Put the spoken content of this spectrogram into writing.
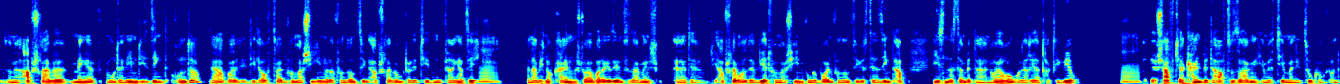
so eine Abschreibemenge im Unternehmen, die sinkt runter, ja, weil die, die Laufzeiten von Maschinen oder von sonstigen Abschreibemodalitäten verringert sich. Mhm. Dann habe ich noch keinen Steuerberater gesehen, zu sagen, Mensch, äh, der, die Abschreibung, also der Wert von Maschinen, von Gebäuden, von sonstiges, der sinkt ab. Wie ist denn das dann mit einer Erneuerung oder Reattraktivierung? Mhm. Der schafft ja keinen Bedarf zu sagen, ich investiere mal in die Zukunft. Und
